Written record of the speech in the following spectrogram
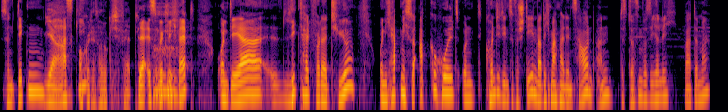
so einen dicken Ja. Husky. Oh Gott, das war wirklich fett. Der ist wirklich fett und der äh, liegt halt vor der Tür und ich habe mich so abgeholt und konnte den so verstehen. Warte, ich mach mal den Sound an. Das dürfen wir sicherlich. Warte mal.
